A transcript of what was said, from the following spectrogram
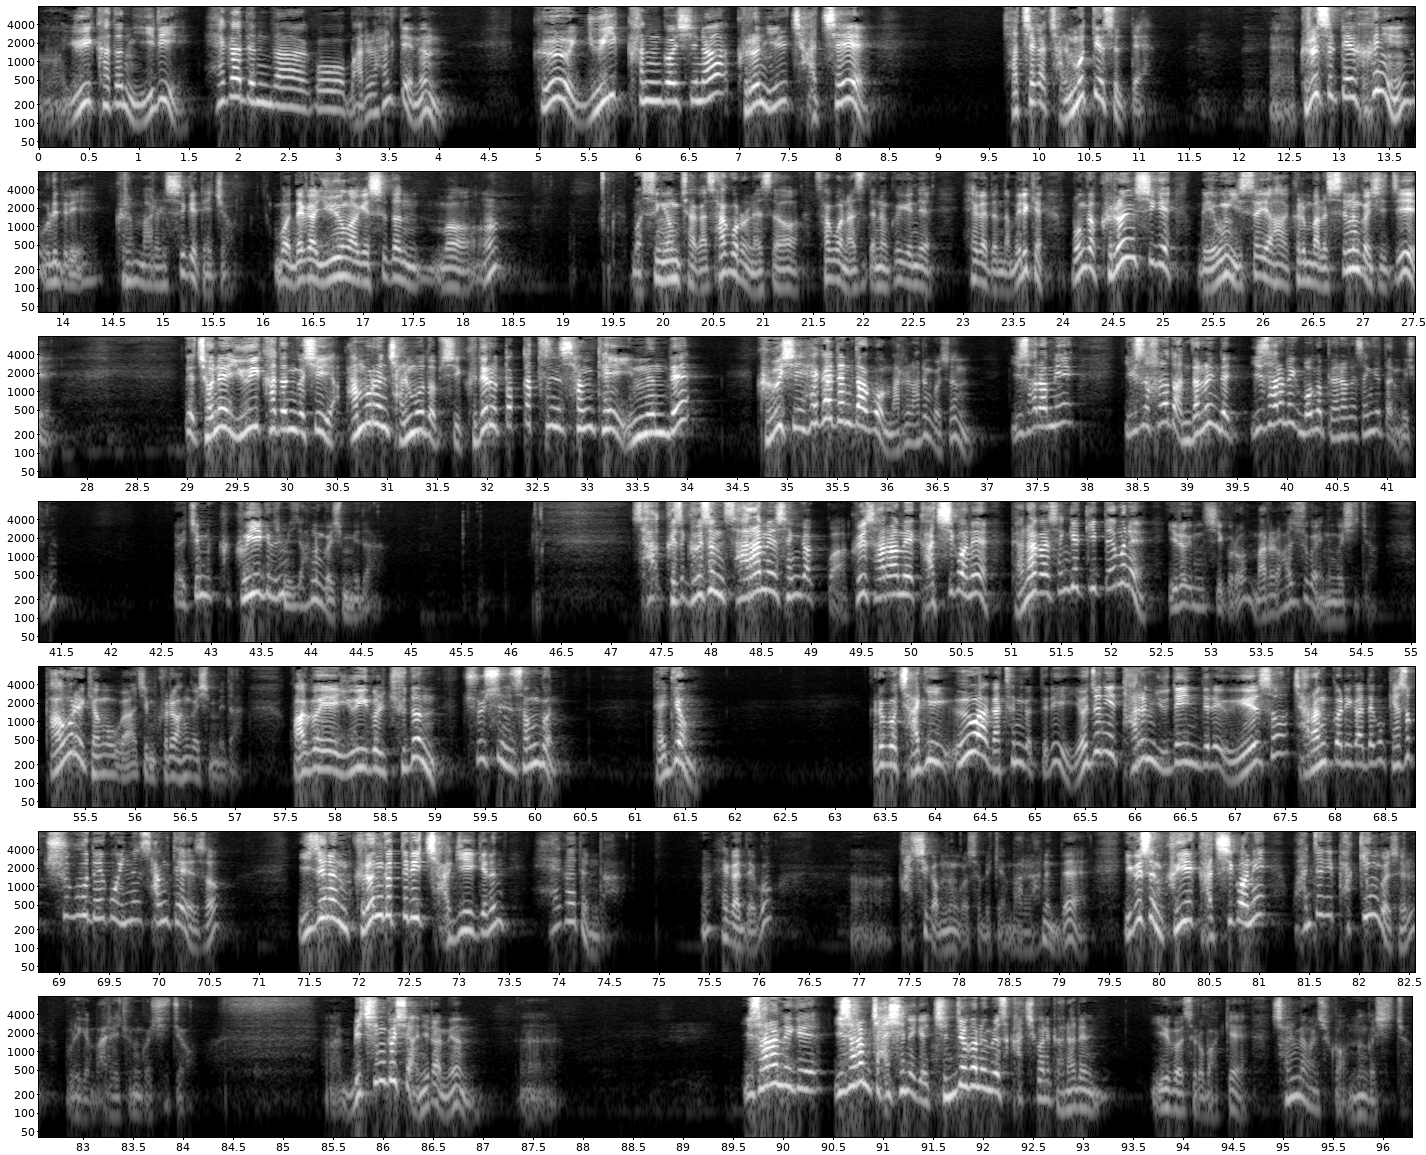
어, 유익하던 일이 해가 된다고 말을 할 때는 그 유익한 것이나 그런 일 자체에 자체가 잘못되었을 때, 예, 그랬을 때 흔히 우리들이 그런 말을 쓰게 되죠. 뭐 내가 유용하게 쓰던 뭐, 어? 뭐 승용차가 사고를 내서 사고가 났을 때는 그게 이제 해가 된다. 뭐 이렇게 뭔가 그런 식의 내용이 있어야 그런 말을 쓰는 것이지. 근데 전에 유익하던 것이 아무런 잘못 없이 그대로 똑같은 상태에 있는데 그것이 해가 된다고 말을 하는 것은 이 사람이 이것은 하나도 안 다른데 이 사람에게 뭔가 변화가 생겼다는 것이거든요. 지금 그, 그 얘기를 좀 하는 것입니다. 사, 그것은 사람의 생각과 그 사람의 가치관에 변화가 생겼기 때문에 이런 식으로 말을 할 수가 있는 것이죠. 바울의 경우가 지금 그러한 것입니다. 과거에 유익을 주던 출신 성분, 배경, 그리고 자기 의와 같은 것들이 여전히 다른 유대인들에 의해서 자랑거리가 되고 계속 추구되고 있는 상태에서 이제는 그런 것들이 자기에게는 해가 된다. 해가 되고 어, 가치가 없는 것으로 이렇게 말을 하는데 이것은 그의 가치관이 완전히 바뀐 것을 우리에게 말해주는 것이죠. 어, 미친 것이 아니라면 어, 이 사람에게, 이 사람 자신에게 진정한 의미에서 가치관이 변화된 이것으로밖에 설명할 수가 없는 것이죠.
